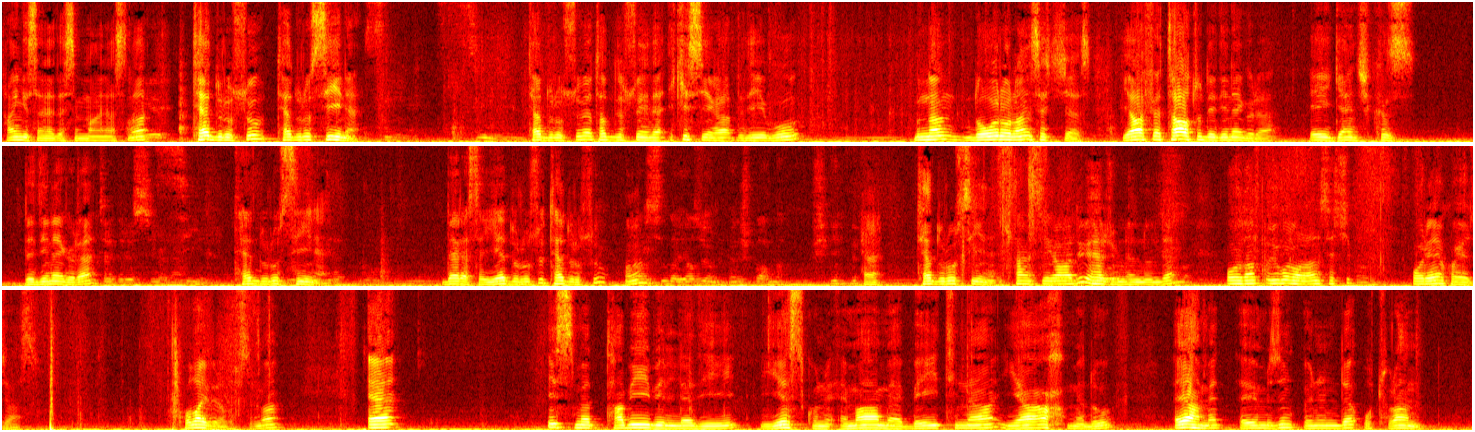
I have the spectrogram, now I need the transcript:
Hangi senedesin manasına? Hangi- Tedrusu, tedrusine. Sin. Tedrusu ve tedrusine iki siga dediği bu. Bundan doğru olanı seçeceğiz. Ya fetatu dediğine göre ey genç kız dediğine göre Sin. tedrusine. Derese yedrusu tedrusu onun Aslında yazıyorum. Ben hiç bakmadım. He. Tedrusine. İki tane siga diyor her cümlenin önünde. Oradan uygun olanı seçip oraya koyacağız. Kolay bir alıştırma. E İsmet tabibillezî yeskunu emame beytina ya Ahmedu Ey Ahmet evimizin önünde oturan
